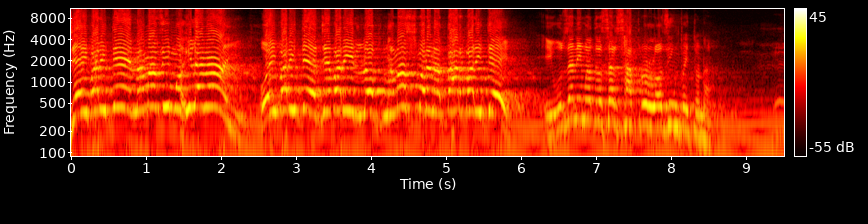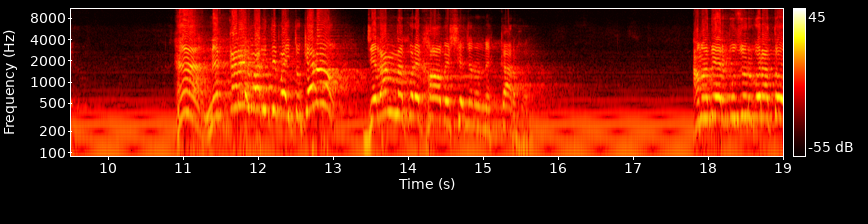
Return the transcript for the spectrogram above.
যেই বাড়িতে নামাজি মহিলা নাই, ওই বাড়িতে যে বাড়ির লোক নামাজ পড়ে না, তার বাড়িতে এই উজানি মাদ্রাসার ছাত্র লজিং পাইতো না। হ্যাঁ নেককারের বাড়িতে পাইতো কেন? যে রান্না করে খাওয়াবে, সে যেন নেককার হয়। আমাদের বুজুর্গরা তো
